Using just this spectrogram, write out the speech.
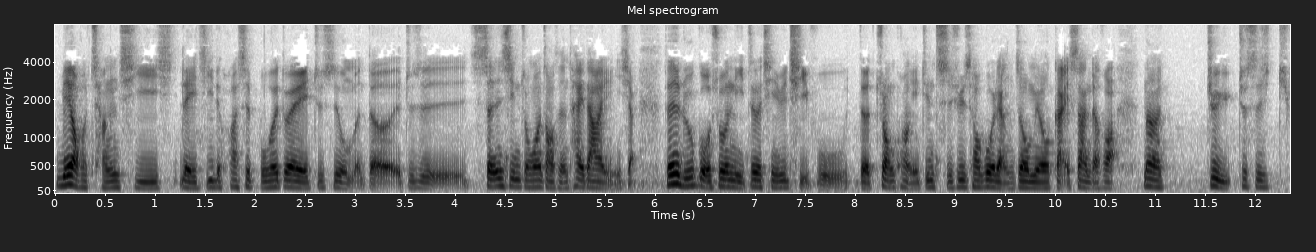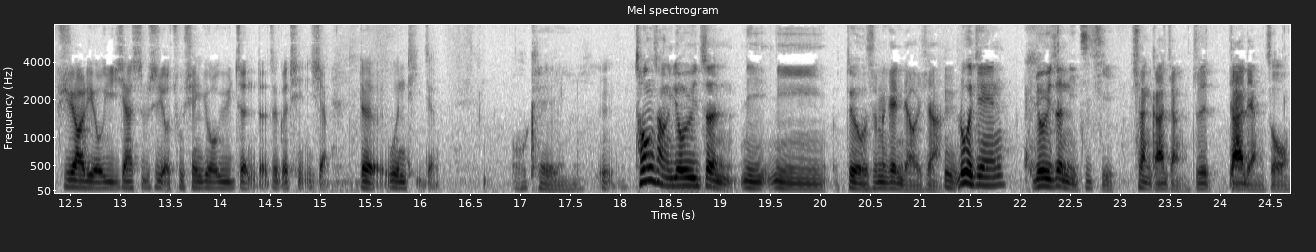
没有长期累积的话，是不会对就是我们的就是身心状况造成太大的影响。但是如果说你这个情绪起伏的状况已经持续超过两周没有改善的话，那就就是需要留意一下是不是有出现忧郁症的这个倾向的问题，这样。OK，嗯，通常忧郁症，你你对我顺便跟你聊一下，如果今天忧郁症你自己像刚刚讲，就是大概两周，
